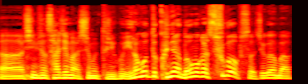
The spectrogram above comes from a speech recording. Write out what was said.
아, 심심한 사죄 말씀을 드리고 이런 것도 그냥 넘어갈 수가 없어. 제가 막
